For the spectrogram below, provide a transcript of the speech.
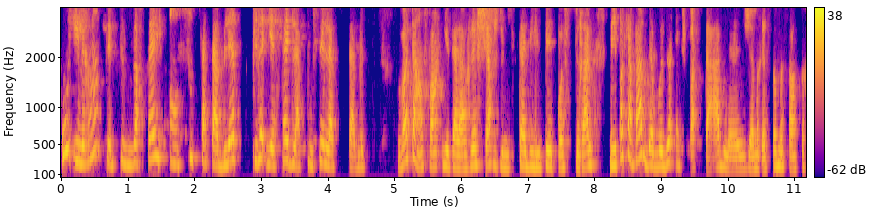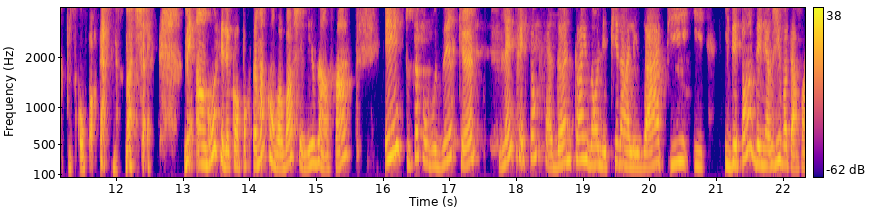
ou il rentre ses petites orteils en dessous de sa tablette, puis là, il essaie de la pousser, la petite tablette. Votre enfant, il est à la recherche d'une stabilité posturale, mais il n'est pas capable de vous dire Je ne suis pas stable, j'aimerais ça me sentir plus confortable dans ma chaise. Mais en gros, c'est le comportement qu'on va voir chez les enfants. Et tout ça pour vous dire que l'impression que ça donne quand ils ont les pieds dans les airs, puis ils, dépensent d'énergie, votre enfant,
